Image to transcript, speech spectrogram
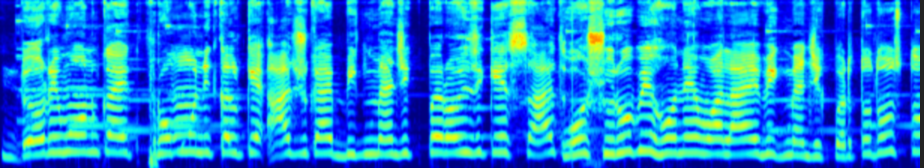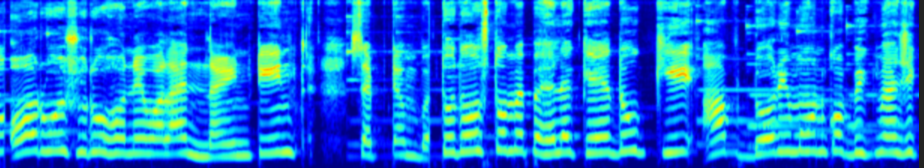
डोरेमोन का एक प्रोमो निकल के आ चुका है बिग मैजिक पर और इसी के साथ वो शुरू भी होने वाला है बिग मैजिक पर। तो दोस्तों, और वो शुरू होने वाला है नाइनटीन सितंबर। तो दोस्तों, मैं पहले कह दूँ कि आप डोरेमोन को बिग मैजिक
